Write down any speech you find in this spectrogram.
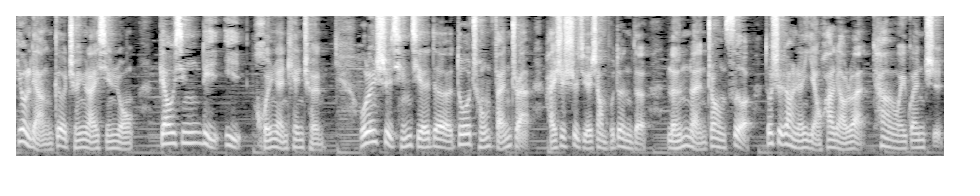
用两个成语来形容：标新立异、浑然天成。无论是情节的多重反转，还是视觉上不断的冷暖撞色，都是让人眼花缭乱、叹为观止。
